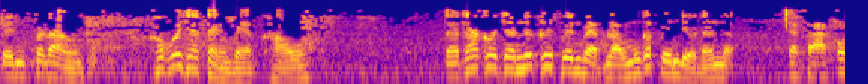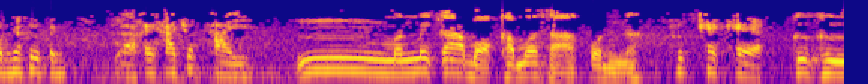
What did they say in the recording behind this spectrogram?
เป็นฝรั่งเขาก็จะแต่งแบบเขาแต่ถ้าเขาจะนึกให้เป็นแบบเรามันก็เป็นเดี๋ยวนั้นอะ แต่สากลก็คือเป็นอ่าคล้ายๆชุดไทย อืมมันไม่กล้าบอกคำว่าสากลนะชุดแขกคือคือ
